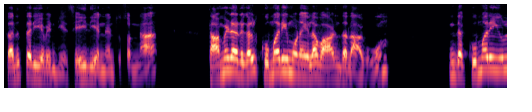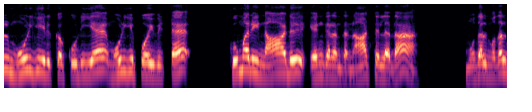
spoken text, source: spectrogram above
கருத்தறிய வேண்டிய செய்தி என்னென்று சொன்னா தமிழர்கள் குமரி முனையில வாழ்ந்ததாகவும் இந்த குமரியுள் மூழ்கி இருக்கக்கூடிய மூழ்கி போய்விட்ட குமரி நாடு என்கிற அந்த நாட்டில தான் முதல் முதல்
